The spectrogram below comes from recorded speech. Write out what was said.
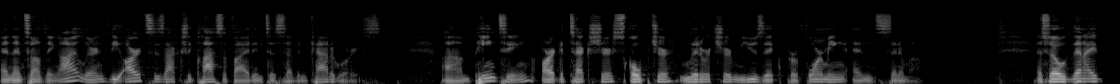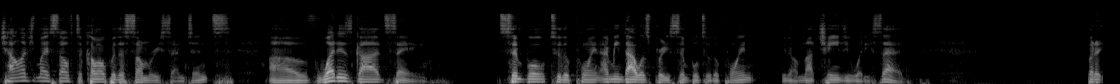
And then something I learned the arts is actually classified into seven categories um, painting, architecture, sculpture, literature, music, performing, and cinema. And so then I challenged myself to come up with a summary sentence of what is God saying? simple to the point. I mean, that was pretty simple to the point. You know, I'm not changing what he said. But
